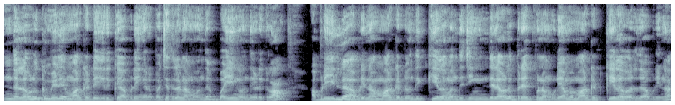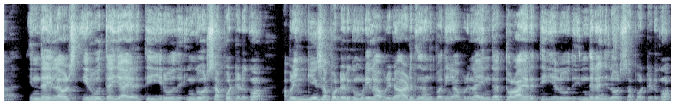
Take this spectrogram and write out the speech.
இந்த லெவலுக்கு மேலேயே மார்க்கெட்டு இருக்குது அப்படிங்கிற பட்சத்தில் நம்ம வந்து பையிங்கை வந்து எடுக்கலாம். அப்படி இல்லை அப்படின்னா மார்க்கெட் வந்து கீழே வந்துச்சு. இந்த லெவலில் பிரேக் பண்ண முடியாமல் மார்க்கெட் கீழே வருது அப்படின்னா இந்த லெவல்ஸ் இருபத்தையாயிரத்தி இருபது. இங்கே ஒரு சப்போர்ட் எடுக்கும். அப்படி இங்கேயும் சப்போர்ட் எடுக்க முடியல அப்படின்னா அடுத்தது வந்து பார்த்திங்க அப்படின்னா இந்த தொள்ளாயிரத்தி எழுபது. இந்த ரேஞ்சில் ஒரு சப்போர்ட் எடுக்கும்.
